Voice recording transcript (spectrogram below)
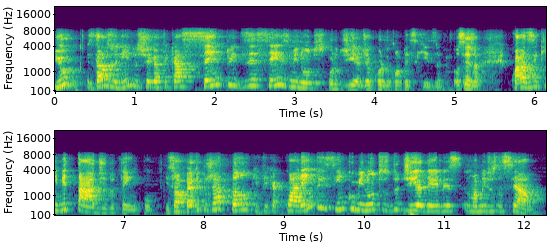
E os Estados Unidos chega a ficar 116 minutos por dia, de acordo com a pesquisa. Ou seja, quase que metade do tempo. E só perde pro Japão, que fica 45 minutos do dia deles numa mídia social.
